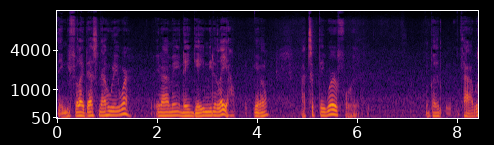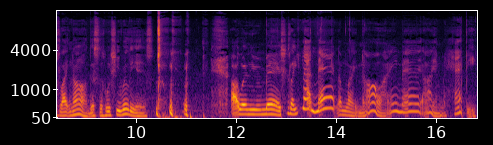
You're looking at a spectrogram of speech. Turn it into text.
made me feel like that's not who they were. You know what I mean? They gave me the layout, you know. I took their word for it. But God was like, no, this is who she really is. I wasn't even mad. She's like, You're not mad? And I'm like, No, I ain't mad. I am happy.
